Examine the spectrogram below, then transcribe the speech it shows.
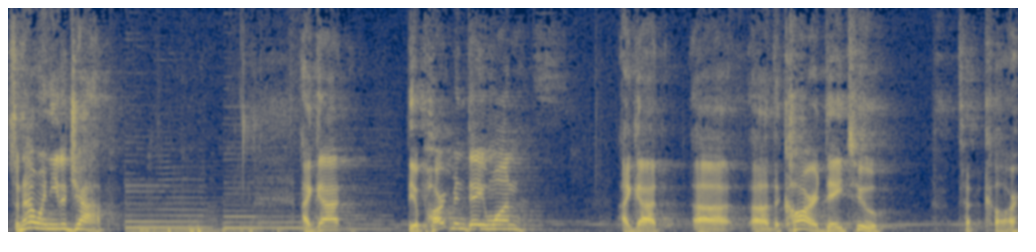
So now I need a job. I got the apartment day one, I got uh, uh, the car day two. the car.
